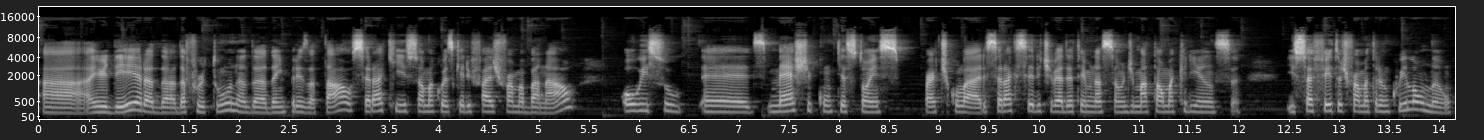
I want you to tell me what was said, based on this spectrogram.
a herdeira da, da fortuna da, da, empresa tal? Será que isso é uma coisa que ele faz de forma banal? Ou isso é, mexe com questões particulares? Será que se ele tiver a determinação de matar uma criança, isso é feito de forma tranquila ou não?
